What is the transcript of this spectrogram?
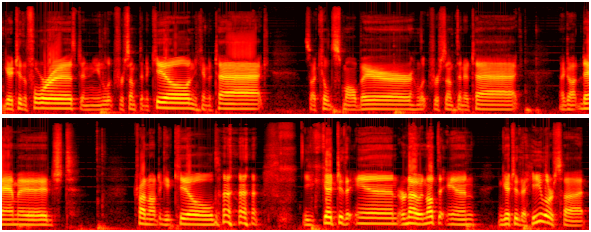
You go to the forest and you look for something to kill and you can attack. So I killed a small bear, look for something to attack. I got damaged. Try not to get killed. you go to the inn, or no, not the inn. You go to the healer's hut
